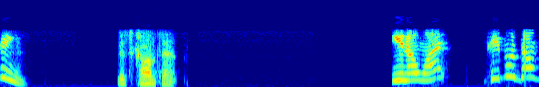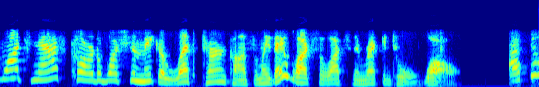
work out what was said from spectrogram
racing. It's content. You know what? People don't watch NASCAR to watch them make a left turn constantly. They watch to watch them wreck into a wall. I feel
